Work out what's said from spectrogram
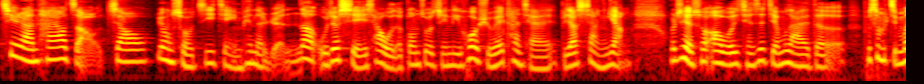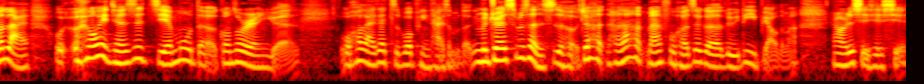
既然他要找教用手机剪影片的人，那我就写一下我的工作经历，或许会看起来比较像样。我就写说，哦，我以前是节目来的，不是节目来，我 我以前是节目的工作人员。我后来在直播平台什么的，你们觉得是不是很适合？就很好像很蛮符合这个履历表的嘛。然后我就写写写，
